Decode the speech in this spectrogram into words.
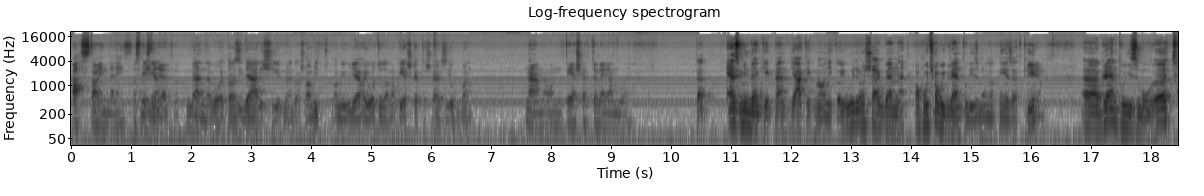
Azt a mindenét. Azt nem is Igen. figyeltem. Benne volt az ideális hív, meg az, amit, ami ugye, ha jól tudom, a PS2-es verziókban. Nem, nem, a PS2 még nem volt. Tehát ez mindenképpen játékmechanikai újdonság benne, ahogy amúgy Gran Turismo-nak nézett ki. Igen. Uh, Gran Turismo 5,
